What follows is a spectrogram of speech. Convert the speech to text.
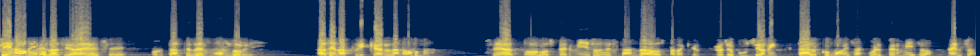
Sí, no, mire, las ciudades eh, importantes del mundo hacen aplicar la norma. O sea, todos los permisos están dados para que el negocio funcione tal como se sacó el permiso, Nelson.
